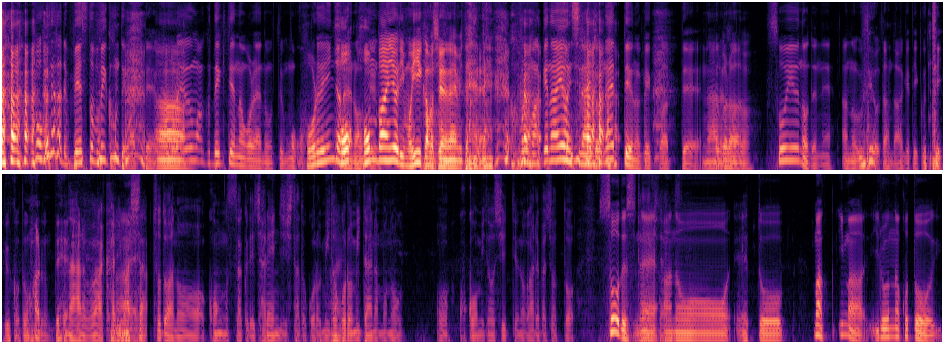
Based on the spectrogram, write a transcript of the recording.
僕の中でベスト V コンテがあってこれうまくできてんなこれと思ってもうこれでいいんじゃないの？ほ本番よりもいいかもしれないみたいなね。これ負けないようにしないとねっていうのが結構あって。なだからるほどそういうのでねあの腕をだんだん上げていくっていうこともあるんで。なるほど分かりました、ちょっとあの今作でチャレンジしたところ見どころみたいなものをここを見てほしいっていうのがあればちょっとそうですね。あのーえっとまあ今いろんなことを言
